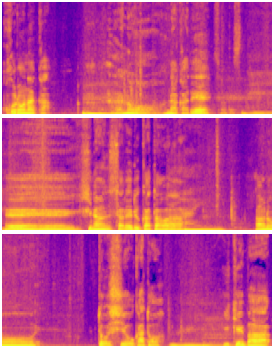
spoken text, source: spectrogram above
コロナ禍の中で、そうですね。えー避難される方は、はい。あのどうしようかと、行けば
